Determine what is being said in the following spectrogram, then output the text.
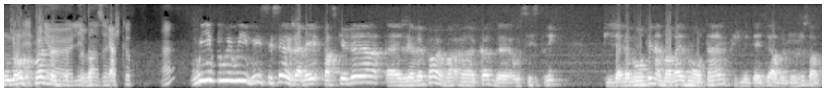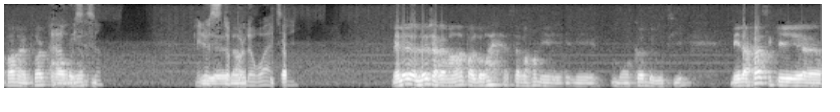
L'autre fois, pris un livre dans un pick-up. Hein? Oui, oui, oui, oui, oui, c'est ça. J'avais parce que là, euh, j'avais pas un, un code euh, aussi strict. Puis j'avais monté la mauvaise montagne, puis je m'étais dit, ah ben, je vais juste en prendre un truck pour Ah oui, revenir. c'est ça. Mais là, si euh, t'as dans pas le droit, tu sais. Mais là, là j'avais vraiment pas le droit à savoir mes, mes- mon code de routier. Mais l'affaire, c'est que euh,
